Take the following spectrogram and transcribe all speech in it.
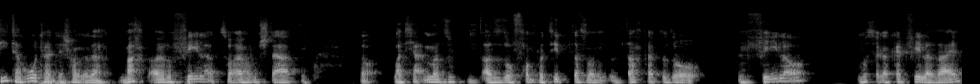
Dieter Roth hat ja schon gesagt, macht eure Fehler zu euren Stärken. So, was ja immer so, also so vom Prinzip, dass man sagt, halt so, ein Fehler muss ja gar kein Fehler sein.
